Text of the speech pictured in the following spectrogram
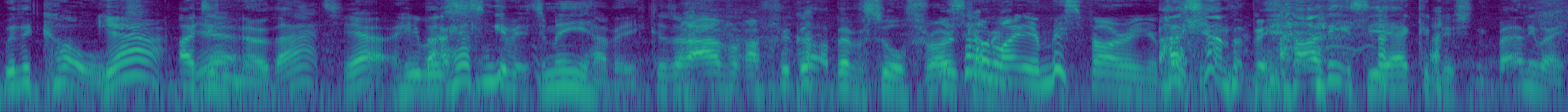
With a cold? Yeah, I didn't yeah. know that. Yeah, he But was. he hasn't given it to me, have he? Because I, I forgot a bit of a sore throat. You sound coming. like you're misfiring a bit. I am a bit. I think it's the air conditioning. But anyway,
